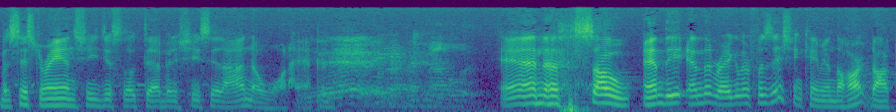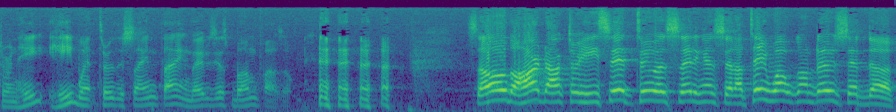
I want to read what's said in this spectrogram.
But Sister Ann, she just looked up and she said, I know what happened. And uh, so, and the and the regular physician came in, the heart doctor, and he he went through the same thing. They was just bumfuzzled. So the heart doctor, he said to us, sitting and said, I'll tell you what we're going to do. He said, uh,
